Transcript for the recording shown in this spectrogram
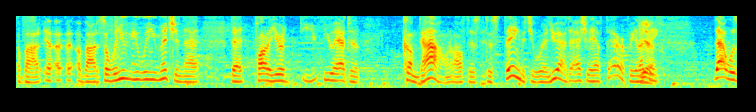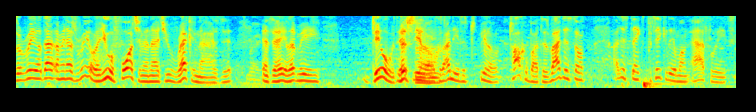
about uh, uh, about it. So when you, you when you mentioned that that part of your you, you had to come down off this this thing that you were in, you had to actually have therapy, and I think that was a real. That I mean, that's real, and you were fortunate in that you recognized it Right. and said, "Hey, let me deal with this," you know, Mm-hmm. because I need to, you know, talk about this. But I just don't. I just think, particularly among athletes,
